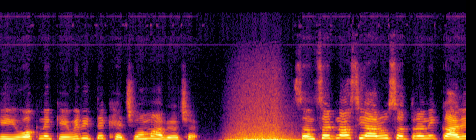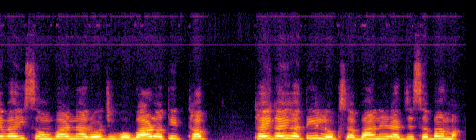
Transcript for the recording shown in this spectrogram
કે યુવકને કેવી રીતે ખેંચવામાં આવ્યો છે. સંસદના શિયાળુ સત્રની કાર્યવાહી સોમવારના રોજ હોબાળોથી ઠપ થઈ ગઈ હતી લોકસભા અને રાજ્યસભામાં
